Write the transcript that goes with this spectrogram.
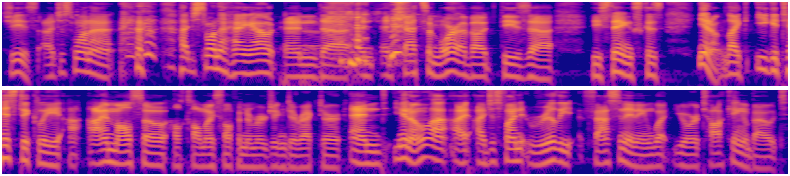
geez, I just want to, I just want to hang out and, uh, and and chat some more about these uh, these things because you know, like egotistically, I, I'm also I'll call myself an emerging director, and you know, I I just find it really fascinating what you're talking about,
